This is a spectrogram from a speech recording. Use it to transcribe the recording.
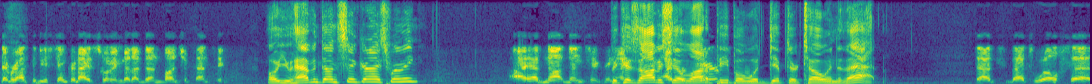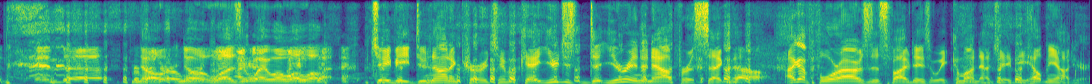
Never got to do synchronized swimming, but I've done a bunch of fencing. oh, you haven't done synchronized swimming? I have not done synchronized. Because obviously a lot of people would dip their toe into that. That's that's well said. And uh, No, no, it worse, I- wasn't. I- Wait, whoa, whoa, whoa. JB, do not encourage him, okay? You just you're in and out for a segment. No. I got four hours of this five days a week. Come on now, JB, help me out here.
